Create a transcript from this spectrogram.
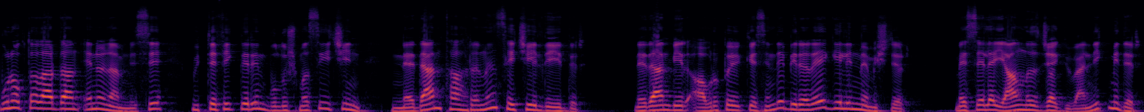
Bu noktalardan en önemlisi müttefiklerin buluşması için neden Tahran'ın seçildiğidir. Neden bir Avrupa ülkesinde bir araya gelinmemiştir? Mesele yalnızca güvenlik midir?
